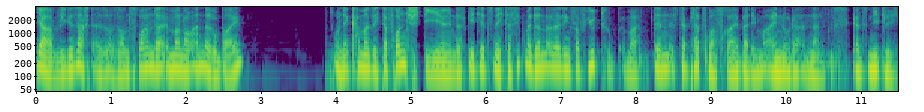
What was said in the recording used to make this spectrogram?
ja, wie gesagt, also sonst waren da immer noch andere bei. Und dann kann man sich davon stehlen. Das geht jetzt nicht. Das sieht man dann allerdings auf YouTube immer. Dann ist der Platz mal frei bei dem einen oder anderen. Ganz niedlich.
